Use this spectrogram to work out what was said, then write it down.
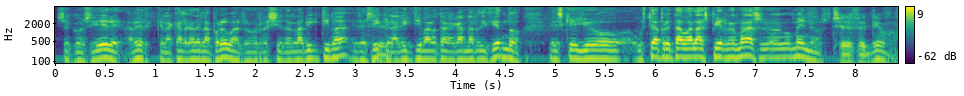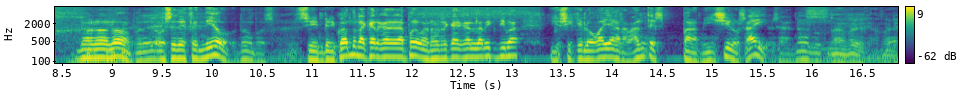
se considere, a ver, que la carga de la prueba no resida en la víctima, es decir, Sí. que la víctima no tenga que andar diciendo, es que yo, usted apretaba las piernas más o menos. Se defendió. No, no, no, pues, o se defendió. No, pues siempre y cuando la carga de la prueba no recaiga en la víctima, yo sí que luego hay agravantes. Para mí sí los hay. O sea, no, no- No, hombre, hombre.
